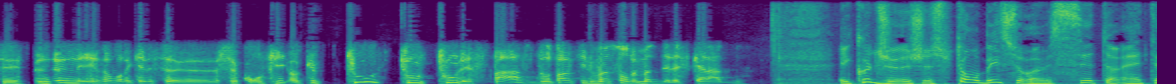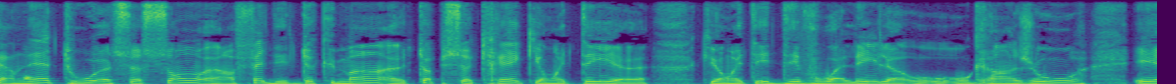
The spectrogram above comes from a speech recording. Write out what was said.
c'est une des raisons pour lesquelles ce, ce conflit occupe tout, tout, tout l'espace, d'autant qu'il va sur le mode de l'escalade. Écoute, je, je, suis tombé sur un site internet où euh, ce sont euh, en fait des documents euh, top secrets qui ont été qui ont été dévoilés là, au, grand jour. Et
